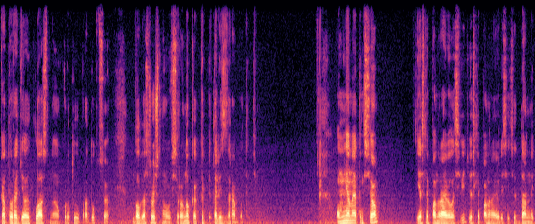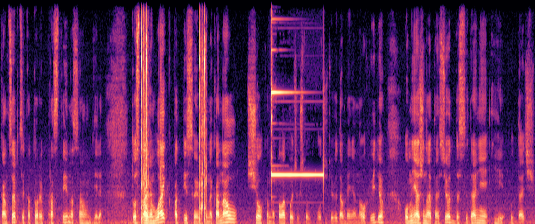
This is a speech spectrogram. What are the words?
которая делает классную, крутую продукцию, долгосрочно вы все равно как капиталист заработаете. У меня на этом все. Если понравилось видео, если понравились эти данные концепции, которые простые на самом деле, то ставим лайк, подписываемся на канал, щелкаем на колокольчик, чтобы получить уведомления о новых видео. У меня же на этом все. До свидания и удачи.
